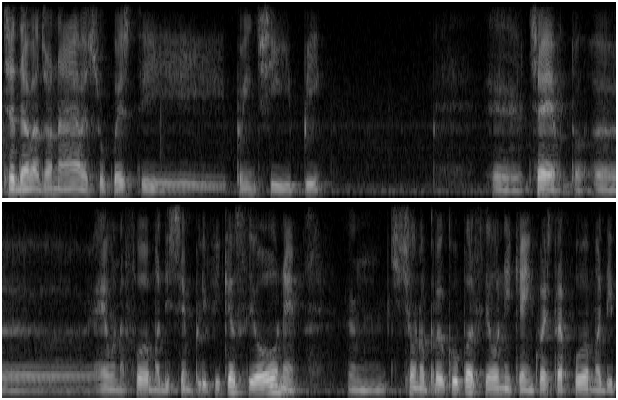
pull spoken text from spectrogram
c'è da ragionare su questi principi. Eh, certo, eh, è una forma di semplificazione, ehm, ci sono preoccupazioni che in questa forma di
